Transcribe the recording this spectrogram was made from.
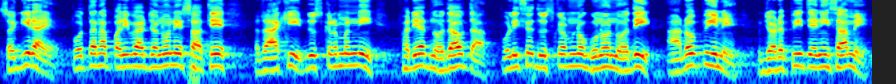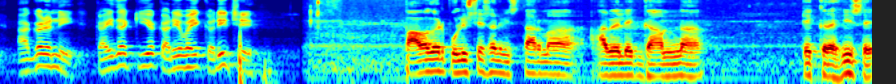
સગીરાએ પોતાના પરિવારજનોને સાથે રાખી દુષ્કર્મની ફરિયાદ નોંધાવતા પોલીસે દુષ્કર્મનો ગુનો નોંધી આરોપીને ઝડપી તેની સામે આગળની કાયદાકીય કાર્યવાહી કરી છે. પાવાગઢ પોલીસ સ્ટેશન વિસ્તારમાં આવેલ એક ગામના એક રહીશે.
